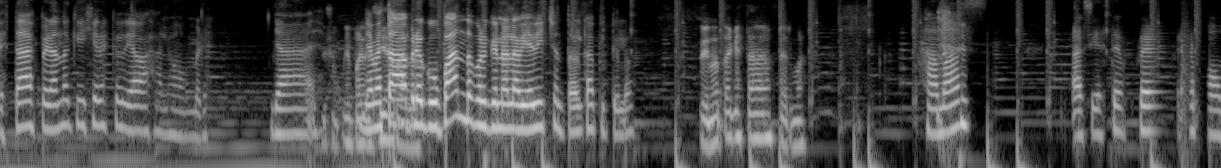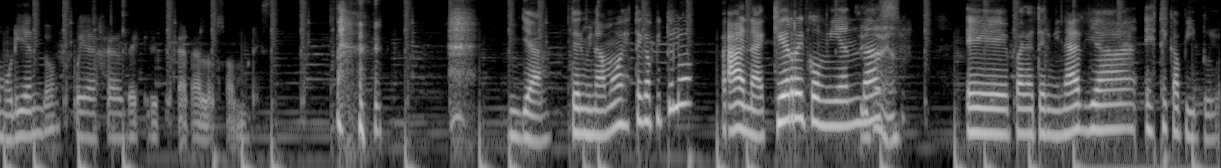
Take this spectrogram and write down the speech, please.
Estaba esperando que dijeras que odiabas a los hombres. Ya, me ya me estaba raro. preocupando porque no lo había dicho en todo el capítulo. Se nota que estaba enferma. Jamás, así esté enfermo o muriendo, voy a dejar de criticar a los hombres. Ya, terminamos este capítulo. Ana, ¿qué recomiendas eh, para terminar ya este capítulo?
